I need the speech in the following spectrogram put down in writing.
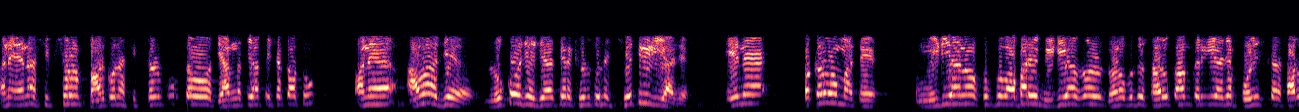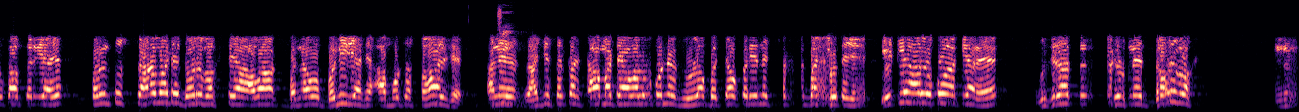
અને એના શિક્ષણ બાળકોના શિક્ષણ પૂરતો ધ્યાન નથી આપી શકાતું. અને આવા જે લોકો છે જે અત્યારે ખેડૂતોને છેતરી રહ્યા છે એને પકડવા માટે મીડિયાનો ખૂબ ખૂબ આભાર. મીડિયા ઘણું બધું સારું કામ કરી રહ્યા છે પોલીસ સારું કામ કરી રહ્યા છે. પરંતુ શા માટે દર વખતે આવા બનાવો બની રહ્યા છે? આ મોટો સવાલ છે. અને રાજ્ય સરકાર શા માટે આવા લોકોને લુલા બચાવ કરીને છટકબાજ શોધે છે? એટલે આ લોકો અત્યારે ગુજરાત ખેડૂતને દર વખતે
